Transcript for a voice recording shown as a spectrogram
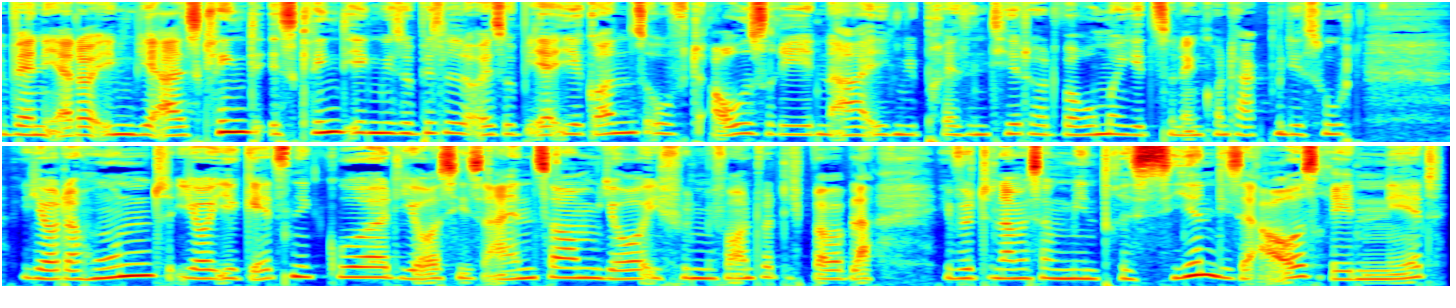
wenn er da irgendwie, auch, es klingt, es klingt irgendwie so ein bisschen, als ob er ihr ganz oft Ausreden auch irgendwie präsentiert hat, warum er jetzt so den Kontakt mit ihr sucht. Ja, der Hund, ja, ihr geht's nicht gut, ja, sie ist einsam, ja, ich fühle mich verantwortlich, bla bla bla. Ich würde dann einmal sagen, mich interessieren diese Ausreden nicht.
